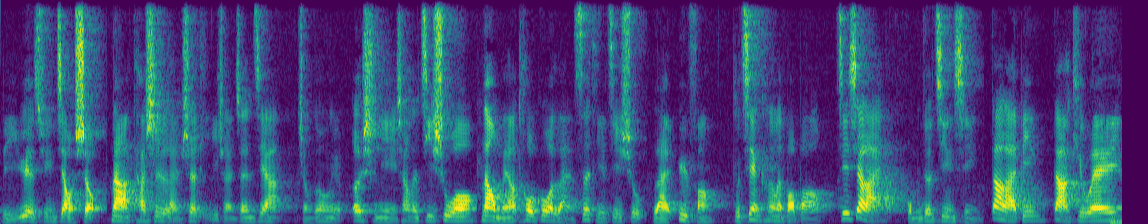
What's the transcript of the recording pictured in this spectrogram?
李月君教授，那他是染色体遗传专家，总共有二十年以上的技术哦。那我们要透过染色体的技术来预防不健康的宝宝。接下来我们就进行大来宾大 Q&A。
